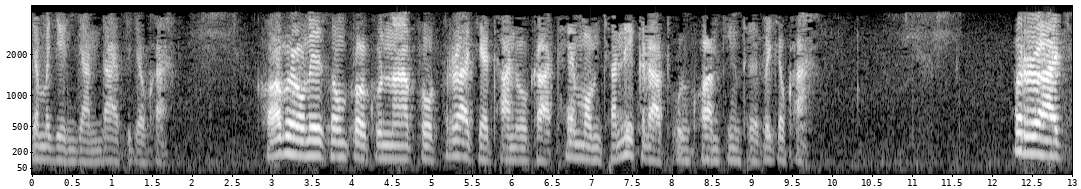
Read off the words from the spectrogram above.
จะมายืนยันได้พระเจ้าค่ะ ขอพระองค์ได้ทรงโปรดคุณาโปรดพระราชทานโอกาสให้หม่อมฉันได้กราบทูลความจริงเถิดพระเจ้าค่ะ พระราช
